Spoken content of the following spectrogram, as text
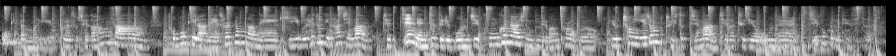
꼭 있단 말이에요. 그래서 제가 항상 더보기란에 설명란에 기입을 해두긴 하지만 제 찐 렌즈들이 뭔지 궁금해하시는 분들이 많더라고요. 요청이 예전부터 있었지만 제가 드디어 오늘 찍어보게 됐어요.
